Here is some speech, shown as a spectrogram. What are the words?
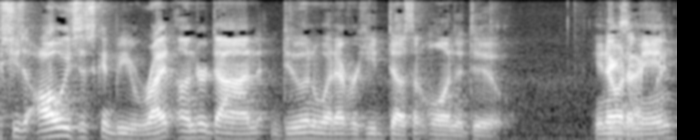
she's always just going to be right under Don doing whatever he doesn't want to do. You know Exactly. what I mean?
